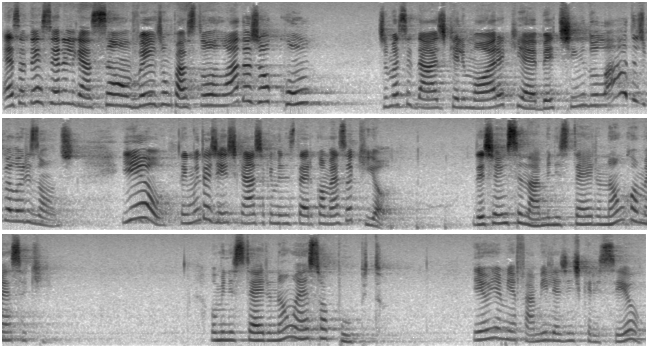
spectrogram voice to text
Essa terceira ligação veio de um pastor lá da Jocum, de uma cidade que ele mora, que é Betim, do lado de Belo Horizonte. E eu, tem muita gente que acha que o ministério começa aqui, ó. Deixa eu ensinar, ministério não começa aqui. O ministério não é só púlpito. Eu e a minha família, a gente cresceu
